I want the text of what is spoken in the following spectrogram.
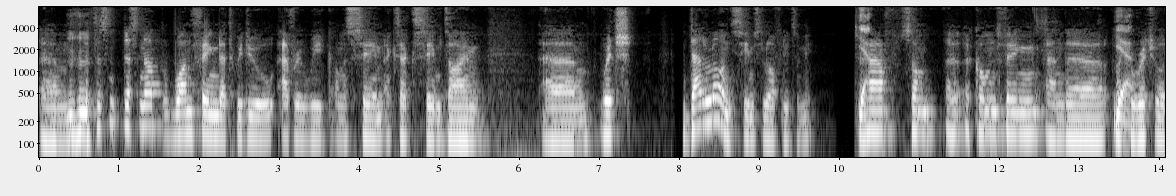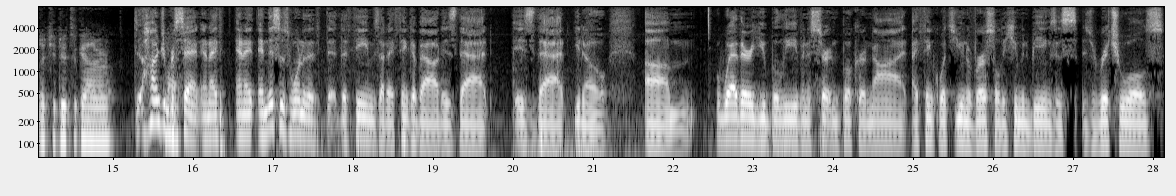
Um, But there's, there's not one thing that we do every week on the same exact same time, um, which that alone seems lovely to me. To Yeah. have some uh, a common thing and uh, like Yeah. a ritual that you do together. hundred percent and i and I, and this is one of the the themes that i think about is that is that you know um whether you believe in a certain book or not i think what's universal to human beings is is rituals.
